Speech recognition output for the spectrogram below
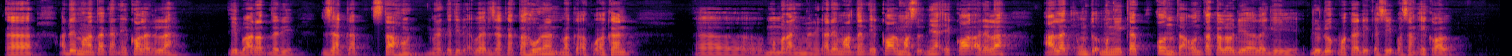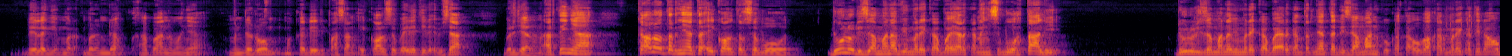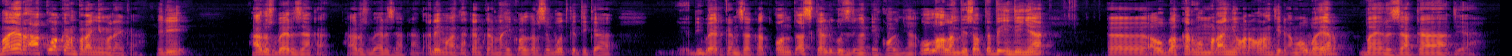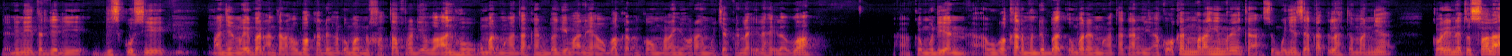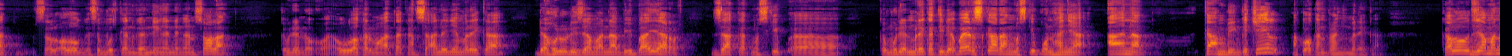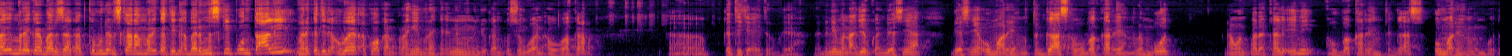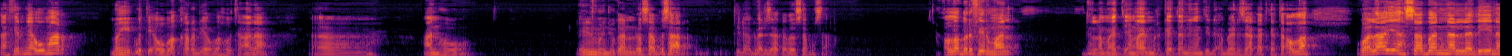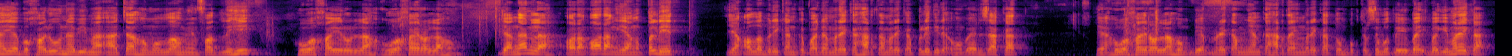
Uh, ada yang mengatakan ikol adalah ibarat dari zakat setahun. Mereka tidak bayar zakat tahunan, maka aku akan uh, memerangi mereka. Ada yang mengatakan ikol, maksudnya ikol adalah alat untuk mengikat onta. Onta kalau dia lagi duduk maka dikasih pasang ikol. Dia lagi berendam, apa namanya, menderum, maka dia dipasang ikol supaya dia tidak bisa berjalan. Artinya, kalau ternyata ikol tersebut dulu di zaman Nabi mereka bayarkan hanya sebuah tali, Dulu di zaman Nabi mereka bayarkan, ternyata di zamanku kata Abu Bakar mereka tidak mau bayar, aku akan perangi mereka. Jadi harus bayar zakat, harus bayar zakat. Ada yang mengatakan karena ikol tersebut ketika dibayarkan zakat onta sekaligus dengan ikolnya. Allah alam besok, tapi intinya uh, Abu Bakar memerangi orang-orang tidak mau bayar bayar zakat ya. Dan ini terjadi diskusi panjang lebar antara Abu Bakar dengan Umar bin Khattab radhiyallahu anhu. Umar mengatakan, "Bagaimana ya Abu Bakar engkau memerangi orang yang mengucapkan la ilaha illallah?" Ah, kemudian Abu Bakar mendebat Umar dan mengatakan, ya, aku akan memerangi mereka. Sungguhnya zakat adalah temannya koordinatus salat. Selalu Allah sebutkan gandengan dengan salat. Kemudian Abu Bakar mengatakan, seandainya mereka dahulu di zaman Nabi bayar zakat meskipun uh, kemudian mereka tidak bayar sekarang meskipun hanya anak kambing kecil, aku akan perangi mereka. Kalau zaman Nabi mereka bayar zakat, kemudian sekarang mereka tidak bayar meskipun tali, mereka tidak bayar, aku akan perangi mereka. Ini menunjukkan kesungguhan Abu Bakar Eh, ketika itu ya. Dan ini menakjubkan biasanya biasanya Umar yang tegas, Abu Bakar yang lembut. Namun pada kali ini Abu Bakar yang tegas, Umar yang lembut. Akhirnya Umar mengikuti Abu Bakar radhiyallahu taala uh, anhu. Ini menunjukkan dosa besar, tidak berzakat dosa besar. Allah berfirman Dalam ayat yang lain berkaitan dengan tidak bayar zakat kata Allah, "Wala yahsabanna alladhina yabkhaluna bima atahumullahu min fadlihi huwa khairul lah huwa khairul lahum." Janganlah orang-orang yang pelit yang Allah berikan kepada mereka harta mereka pelit tidak mau bayar zakat, ya huwa khairul lahum, dia mereka menyangka harta yang mereka tumpuk tersebut lebih baik bagi mereka.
